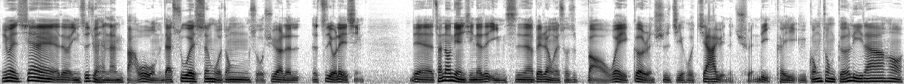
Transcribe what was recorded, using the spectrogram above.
因为现在的隐私权很难把握，我们在数位生活中所需要的的自由类型。呃，传统典型的这隐私呢，被认为说是保卫个人世界或家园的权利，可以与公众隔离啦，哈，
